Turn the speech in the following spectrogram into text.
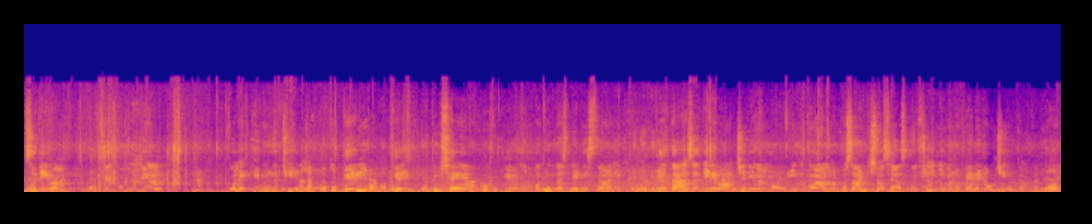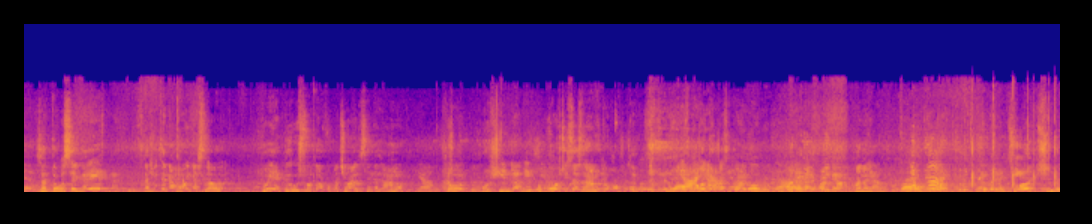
zadeva, ker bomo delali na kolektiven način. Lahko to kopiramo. Ker, ker tu vse lahko kopiramo, pa tudi na spletni strani, ker ta zadeva, če delamo individualno, posamično se razprši, nima nobenega učinka. Zato se gre, da boste na moj naslov, to je društvo davkoplačevalcev ne damo, to pošiljali po pošti za znamko, pa pa zbrali. Hvala lepa. Končno,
